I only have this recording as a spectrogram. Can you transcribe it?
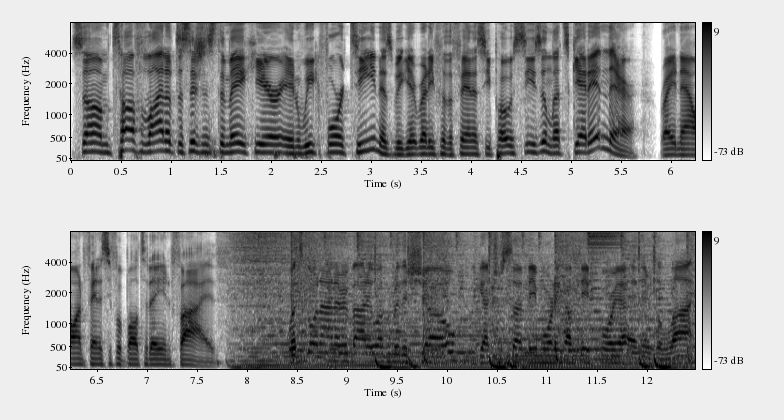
Some tough lineup decisions to make here in week 14 as we get ready for the fantasy postseason. Let's get in there right now on Fantasy Football Today in five. What's going on, everybody? Welcome to the show. We got your Sunday morning update for you, and there's a lot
